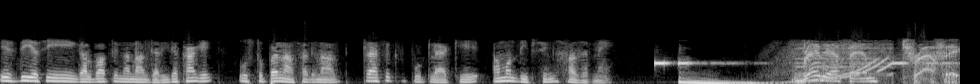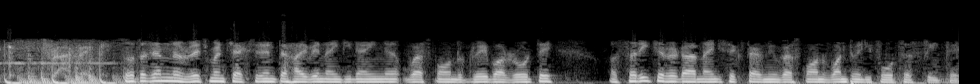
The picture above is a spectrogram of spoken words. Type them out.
ਇਸ ਦੀ ਅਸੀਂ ਗੱਲਬਾਤ ਇਹਨਾਂ ਨਾਲ ਜਾਰੀ ਰੱਖਾਂਗੇ। ਉਸ ਤੋਂ ਪਹਿਲਾਂ ਸਾਡੇ ਨਾਲ ਟ੍ਰੈਫਿਕ ਰਿਪੋਰਟ ਲੈ ਕੇ ਅਮਨਦੀਪ ਸਿੰਘ ਹਾਜ਼ਰ ਨੇ Red FM Traffic. Traffic. ਸੋਤਜਨ ਰਿਚਮੰਡ ਚ accident highway 99 westbound Graybar Road ਤੇ ਔਰ ਸਰੀ ਚ ਰਡਾਰ 96th avenue westbound 124th street ਤੇ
